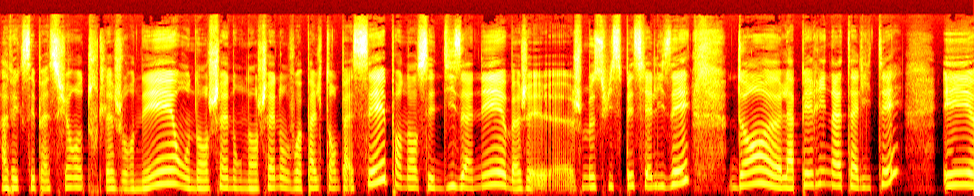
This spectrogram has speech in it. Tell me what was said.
avec ses patients toute la journée. On enchaîne, on enchaîne, on voit pas le temps passer. Pendant ces 10 années, bah, je me suis spécialisée dans la périnatalité et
